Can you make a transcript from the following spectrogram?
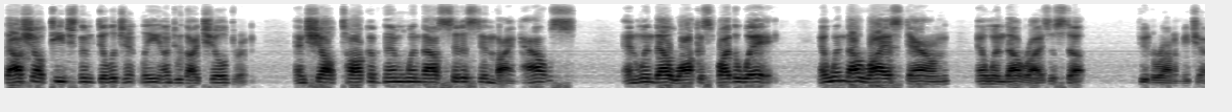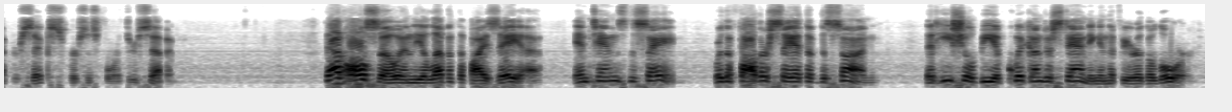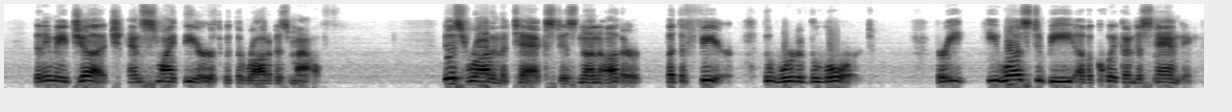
Thou shalt teach them diligently unto thy children, and shalt talk of them when thou sittest in thine house, and when thou walkest by the way, and when thou liest down, and when thou risest up. Deuteronomy chapter 6, verses 4 through 7. That also in the eleventh of Isaiah intends the same, where the Father saith of the Son, that he shall be of quick understanding in the fear of the Lord, that he may judge and smite the earth with the rod of his mouth. This rod in the text is none other but the fear, the word of the Lord. For he, he was to be of a quick understanding,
